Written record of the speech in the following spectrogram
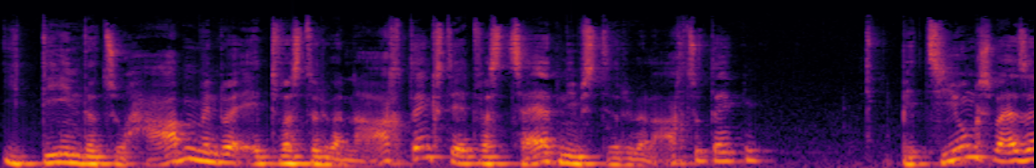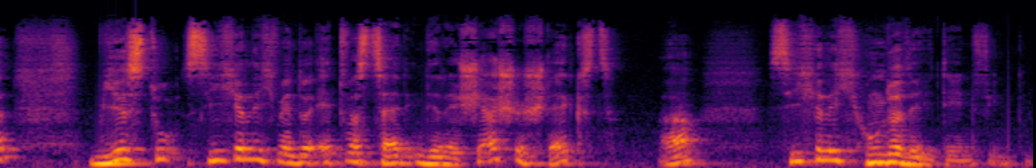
Ideen dazu haben, wenn du etwas darüber nachdenkst, dir etwas Zeit nimmst, darüber nachzudenken. Beziehungsweise wirst du sicherlich, wenn du etwas Zeit in die Recherche steckst, ja, sicherlich hunderte Ideen finden.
